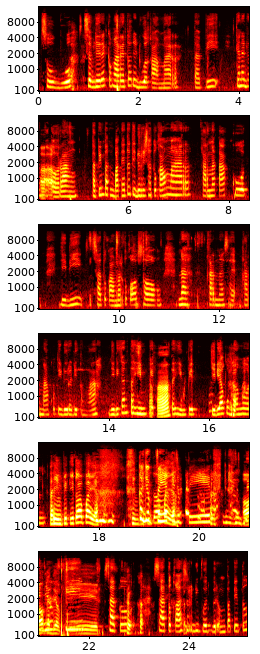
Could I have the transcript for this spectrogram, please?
subuh. Sebenarnya kemarin tuh ada dua kamar, tapi kan ada empat Ah, ah. orang. Tapi empat empatnya tuh tidur di satu kamar karena takut. Jadi satu kamar tuh kosong. Nah karena saya karena aku tidur di tengah, jadi kan terhimpit, Hah? terhimpit. Jadi aku bangun. Terhimpit itu apa ya? Kejepit, ya? kejepit. Oh, Kejepit. satu satu kasur dibuat berempat itu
